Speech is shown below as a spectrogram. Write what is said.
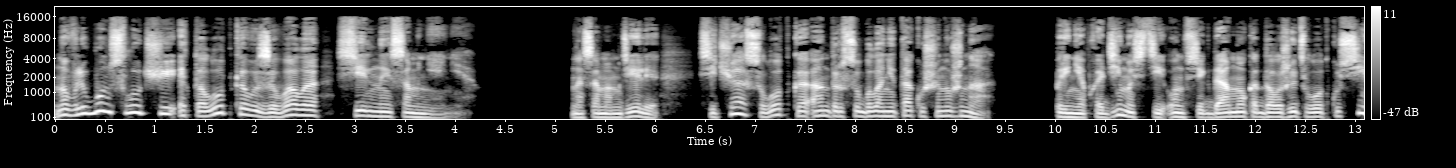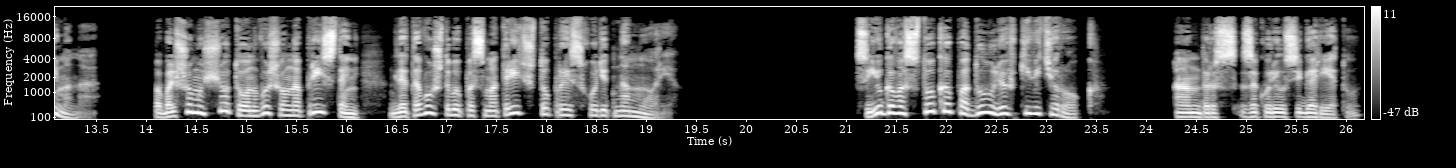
Но в любом случае эта лодка вызывала сильные сомнения. На самом деле, сейчас лодка Андерсу была не так уж и нужна. При необходимости он всегда мог одолжить лодку Симона. По большому счету он вышел на пристань для того, чтобы посмотреть, что происходит на море. С юго-востока подул легкий ветерок. Андерс закурил сигарету.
